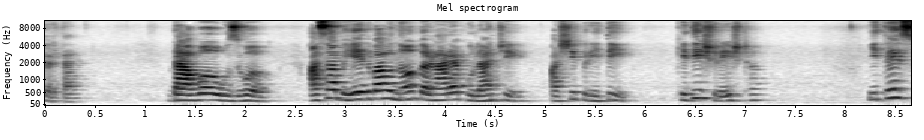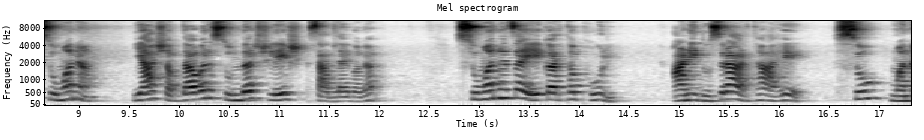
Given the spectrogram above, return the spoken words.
करतात. डावं उजवं असा भेदभाव न करणाऱ्या फुलांची अशी प्रीती किती श्रेष्ठ. इथे सुमन या शब्दावर सुंदर श्लेष साधलाय बघा. सुमनचा एक अर्थ फूल आणि दुसरा अर्थ आहे सुमन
